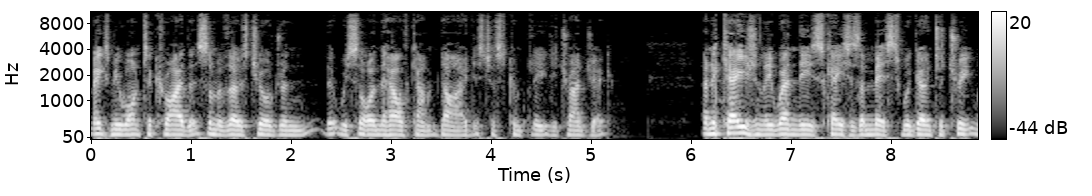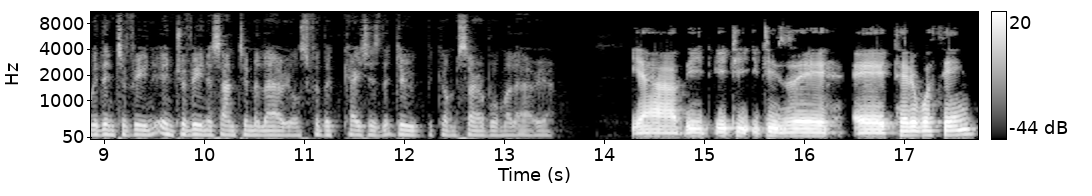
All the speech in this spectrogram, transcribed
makes me want to cry that some of those children that we saw in the health camp died. It's just completely tragic. And occasionally, when these cases are missed, we're going to treat with intravenous antimalarials for the cases that do become cerebral malaria yeah, it, it, it is a, a terrible thing.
